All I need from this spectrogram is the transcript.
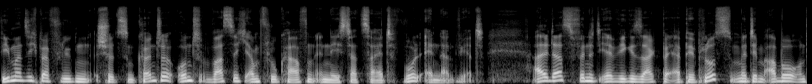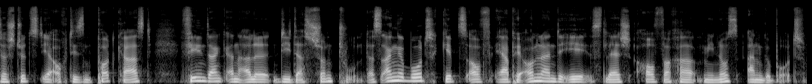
wie man sich bei Flügen schützen könnte und was sich am Flughafen in nächster Zeit wohl ändern wird. All das findet ihr, wie gesagt, bei RP Plus. Mit dem Abo unterstützt ihr auch diesen Podcast. Vielen Dank an alle, die das schon tun. Das Angebot gibt's auf rponline.de slash Aufwacher-Angebot.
